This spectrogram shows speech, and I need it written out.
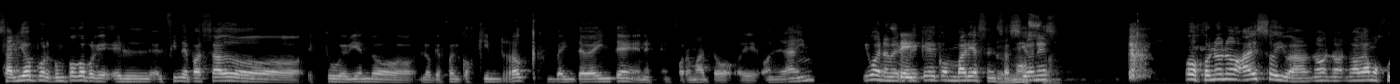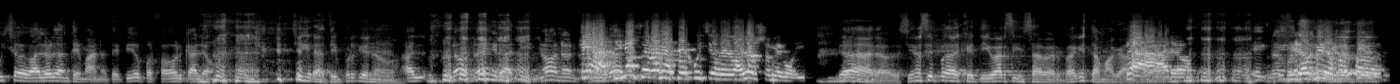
salió porque un poco porque el, el fin de pasado estuve viendo lo que fue el Cosquín Rock 2020 en, en formato eh, online. Y bueno, me, Sí. me quedé con varias sensaciones. Hermoso. Ojo, no, no, a eso iba. No, no, no hagamos juicio de valor de antemano. Te pido por favor, Calón. Es gratis, ¿por qué no? Al- no, no es gratis. No, no, no. Si no se van a hacer juicios de valor, yo me voy. Claro, si no se puede adjetivar sin saber, ¿para qué estamos acá? Claro. Eh, Una eh, pido, que por no favor.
